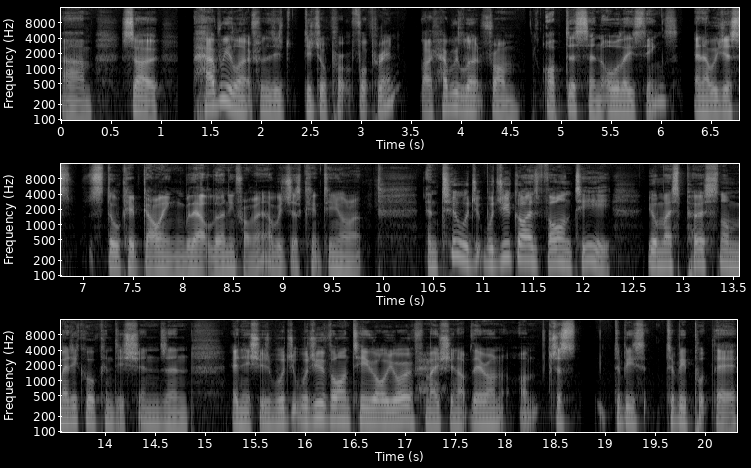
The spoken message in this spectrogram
Um, so, have we learned from the digital footprint? Like, have we learned from Optus and all these things? And are we just still keep going without learning from it? Are we just continue on it? And two, would you, would you guys volunteer your most personal medical conditions and, and issues? Would you, would you volunteer all your information up there on, on just to be to be put there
